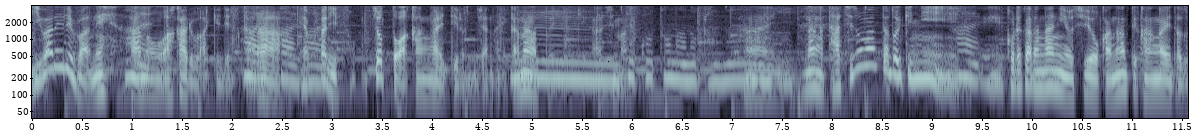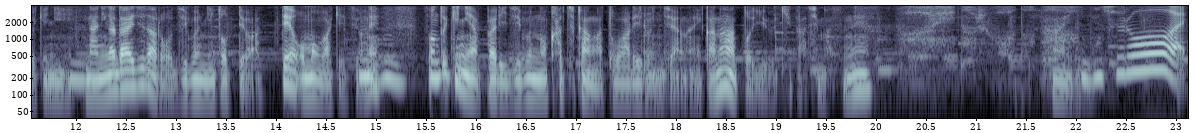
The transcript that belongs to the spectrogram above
言われればね、はい、あの分かるわけですから、はいはいはい、やっぱりちょっとは考えてるんじゃないかなという気がします。ってことなのかな。はい、なんか立ち止まった時に、はい、これから何をしようかなって考えた時に、うん、何が大事だろう自分にとってはって思うわけですよね、うんうん。その時にやっぱり自分の価値観が問われるんじゃないかなという気がしますね。はい、なるほどな。はい、面白い。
